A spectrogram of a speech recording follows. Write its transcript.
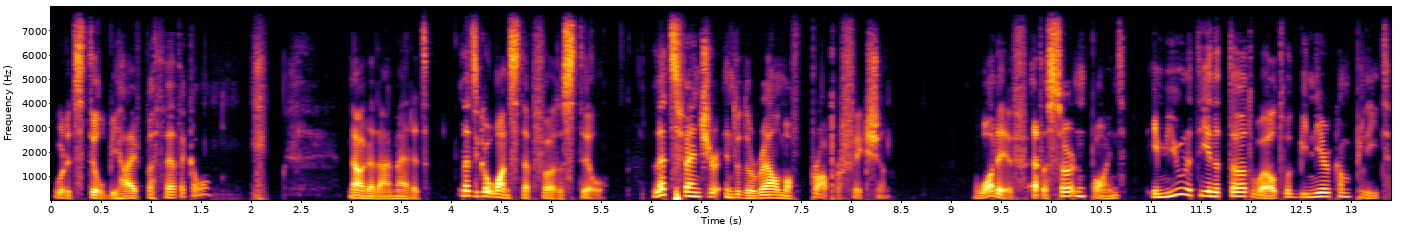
would it still be hypothetical? now that I'm at it, Let's go one step further still. Let's venture into the realm of proper fiction. What if, at a certain point, immunity in the third world would be near complete,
